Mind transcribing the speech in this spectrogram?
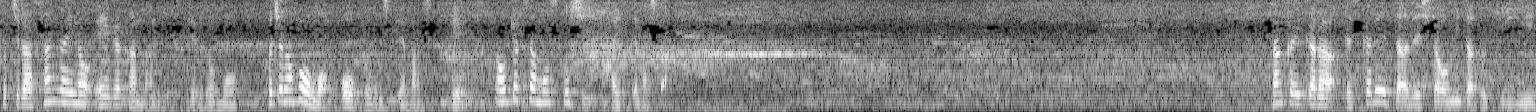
こちら3階の映画館なんですけれどもこちらの方もオープンしてましてお客さんも少し入ってました。3階からエスカレーターで下を見た時に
